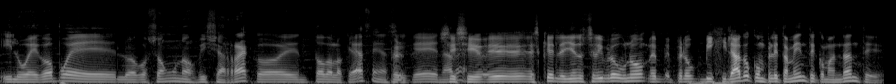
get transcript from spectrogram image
y luego pues luego son unos bicharracos en todo lo que hacen. Así Pero- que nada. Sí, sí, eh, es que leyendo este libro uno, eh, pero vigilado completamente, comandante.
